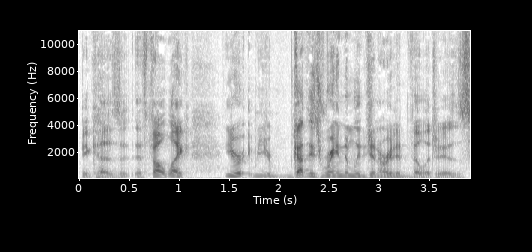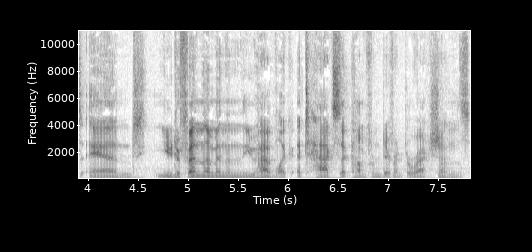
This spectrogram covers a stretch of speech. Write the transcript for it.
because it, it felt like you're you've got these randomly generated villages and you defend them and then you have like attacks that come from different directions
